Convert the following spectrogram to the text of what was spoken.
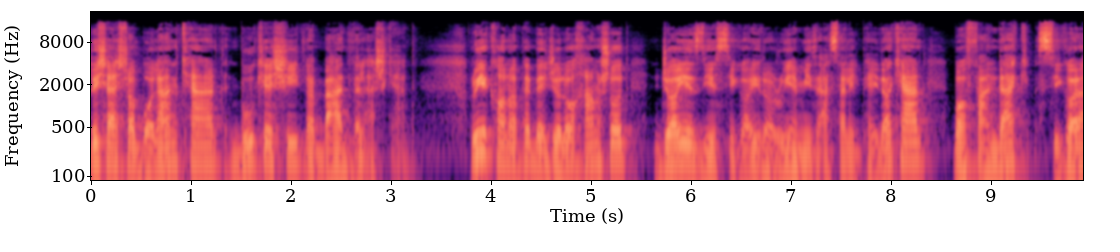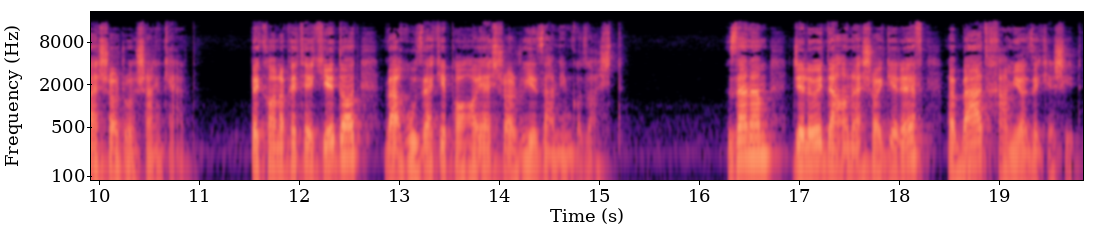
ریشش را بلند کرد، بو کشید و بعد ولش کرد. روی کاناپه به جلو خم شد، جای زیر سیگاری را روی میز اصلی پیدا کرد، با فندک سیگارش را روشن کرد. به کاناپه تکیه داد و قوزک پاهایش را روی زمین گذاشت. زنم جلوی دهانش را گرفت و بعد خمیازه کشید.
